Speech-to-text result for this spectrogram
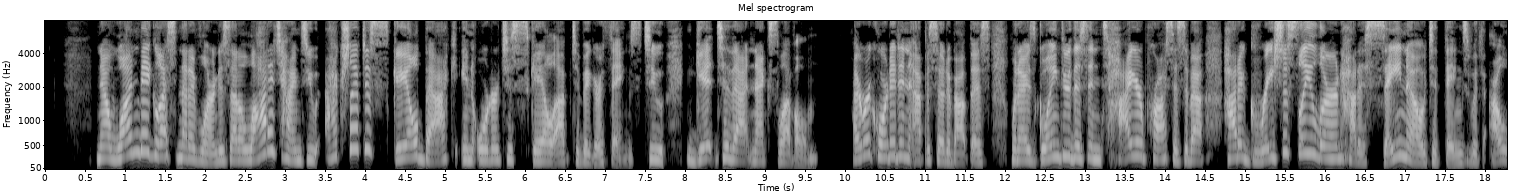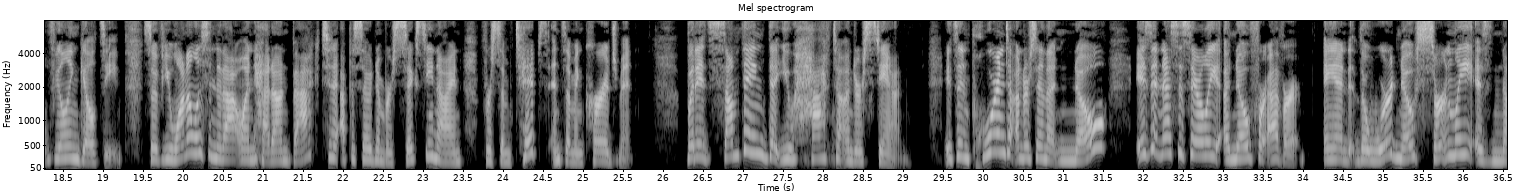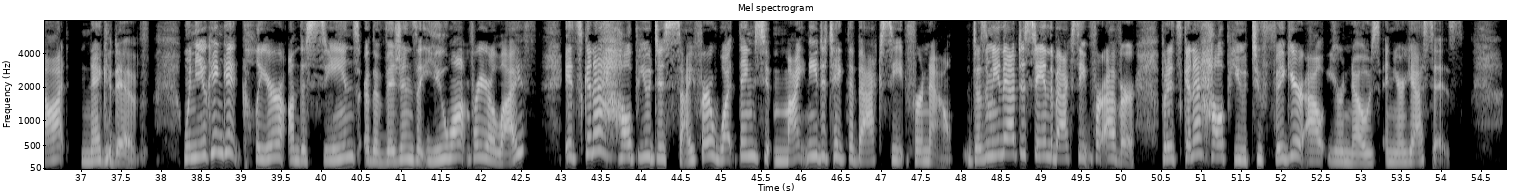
Now, one big lesson that I've learned is that a lot of times you actually have to scale back in order to scale up to bigger things, to get to that next level. I recorded an episode about this when I was going through this entire process about how to graciously learn how to say no to things without feeling guilty. So if you want to listen to that one, head on back to episode number 69 for some tips and some encouragement. But it's something that you have to understand. It's important to understand that no isn't necessarily a no forever. And the word no certainly is not negative. When you can get clear on the scenes or the visions that you want for your life, it's going to help you decipher what things might need to take the back seat for now. It doesn't mean they have to stay in the back seat forever, but it's going to help you to figure out your no's and your yeses.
